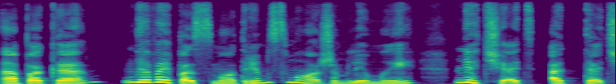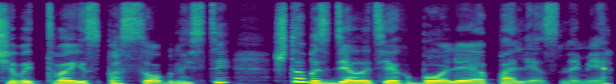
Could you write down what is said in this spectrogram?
А пока давай посмотрим, сможем ли мы начать оттачивать твои способности, чтобы сделать их более полезными.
